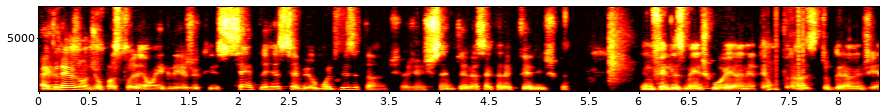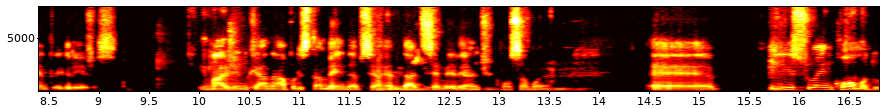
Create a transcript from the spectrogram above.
A igreja onde eu pastorei é uma igreja que sempre recebeu muito visitante. A gente sempre teve essa característica. Infelizmente, Goiânia tem um trânsito grande entre igrejas. Imagino que Anápolis também deve ser a realidade semelhante com Samuel. É, e isso é incômodo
